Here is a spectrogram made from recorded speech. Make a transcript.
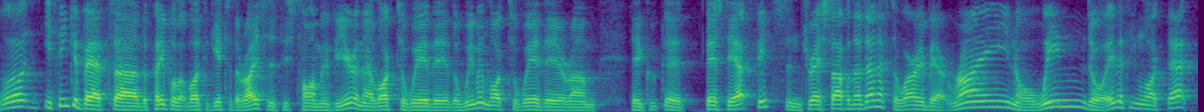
Well, you think about uh, the people that like to get to the races this time of year, and they like to wear their the women like to wear their um their, their best outfits and dress up, and they don't have to worry about rain or wind or anything like that.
